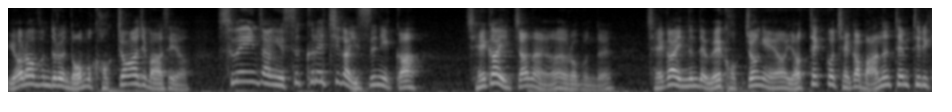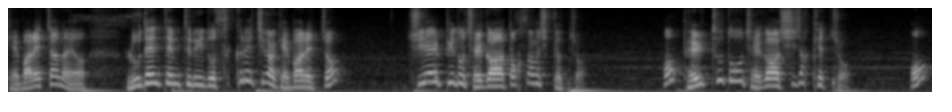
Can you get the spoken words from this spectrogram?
여러분들은 너무 걱정하지 마세요. 스웨인장이 스크래치가 있으니까 제가 있잖아요, 여러분들. 제가 있는데 왜 걱정해요? 여태껏 제가 많은 템트리 개발했잖아요. 루덴 템트리도 스크래치가 개발했죠? GLP도 제가 떡상시켰죠. 어? 벨트도 제가 시작했죠. 어?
